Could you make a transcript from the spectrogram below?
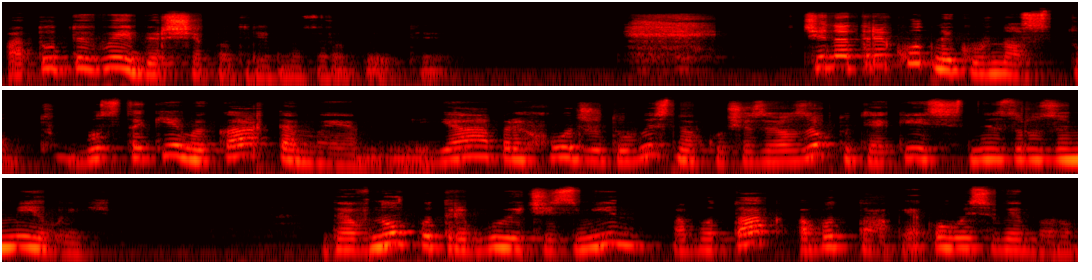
а тут і вибір ще потрібно зробити. Чи на трикутнику в нас тут? Бо з такими картами я приходжу до висновку, що зв'язок тут якийсь незрозумілий, давно потребуючи змін або так, або так, якогось вибору.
